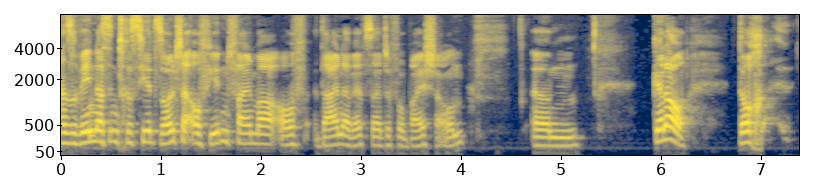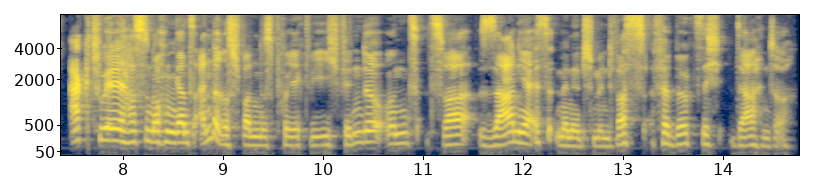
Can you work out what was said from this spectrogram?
also wen das interessiert, sollte auf jeden Fall mal auf deiner Webseite vorbeischauen. Ähm, genau. Doch aktuell hast du noch ein ganz anderes spannendes Projekt, wie ich finde, und zwar Sania Asset Management. Was verbirgt sich dahinter?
